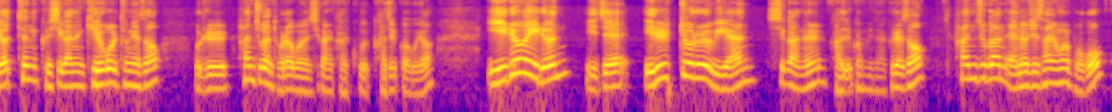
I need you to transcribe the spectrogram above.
여튼 그 시간은 기록을 통해서 우리를 한 주간 돌아보는 시간을 갖고 가질 거고요. 일요일은 이제 일조를 위한 시간을 가질 겁니다. 그래서 한 주간 에너지 사용을 보고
